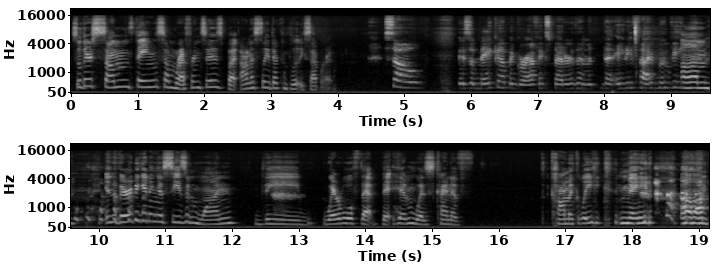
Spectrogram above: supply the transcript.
So there's some things, some references, but honestly, they're completely separate. So, is the makeup and graphics better than the '85 movie? Um, in the very beginning of season one, the werewolf that bit him was kind of comically made, um,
